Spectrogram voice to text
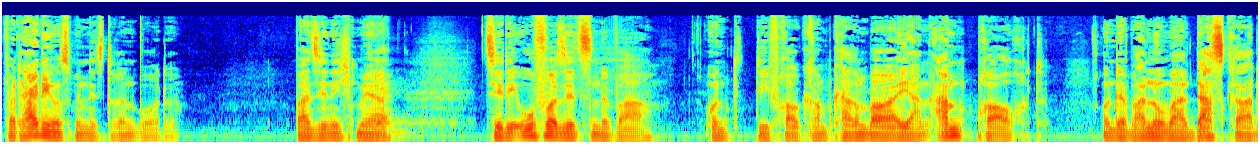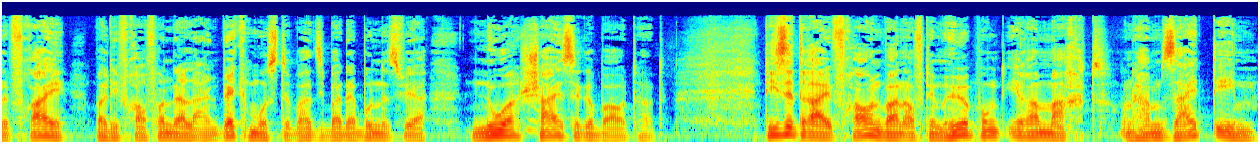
Verteidigungsministerin wurde, weil sie nicht mehr ja. CDU-Vorsitzende war und die Frau Kramp-Karrenbauer ja ein Amt braucht. Und da war nun mal das gerade frei, weil die Frau von der Leyen weg musste, weil sie bei der Bundeswehr nur Scheiße gebaut hat. Diese drei Frauen waren auf dem Höhepunkt ihrer Macht und haben seitdem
